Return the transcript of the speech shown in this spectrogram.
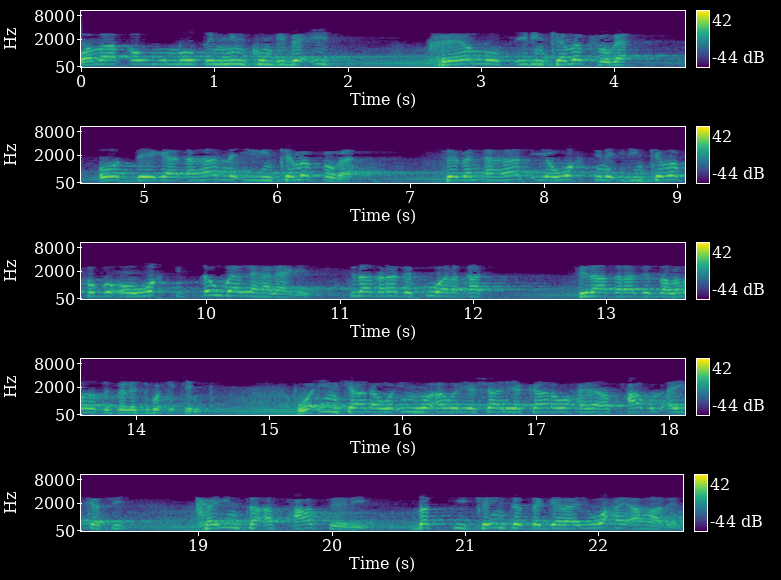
wamaa qawmu luutin minkum bibaciid reer luud idinkama foga oo deegaan ahaanna idinkama foga saban ahaan iyo waktina idinkama fogo oo wakti dhow baa la halaagay. Sidaa daraaddeed kuwaana qaat sidaa daraaddeed baa labada qiso laysugu xijin. Wain kaana wainhu amar yashaaniya kaana waxay asxaabu laykati kaynta asxaabteedii dadkii kaynta deganaayi waxay ahaadeen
